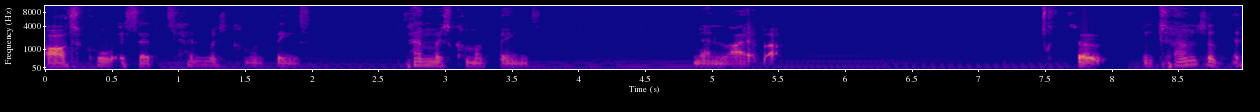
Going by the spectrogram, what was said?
article, it said 10 most common things, 10 most common things men lie about. So, in terms of the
